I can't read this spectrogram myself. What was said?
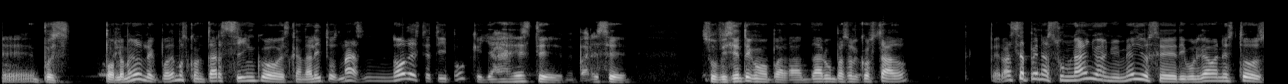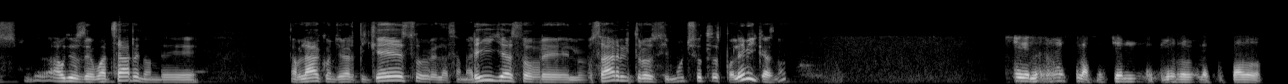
eh, pues por lo menos le podemos contar cinco escandalitos más, no de este tipo, que ya este me parece suficiente como para dar un paso al costado, pero hace apenas un año, año y medio se divulgaban estos audios de WhatsApp en donde hablaba con Gerard Piqué sobre las amarillas, sobre los árbitros y muchas otras polémicas, ¿no? Sí, la verdad es que la sección yo ha estado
